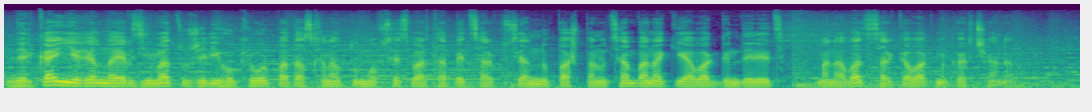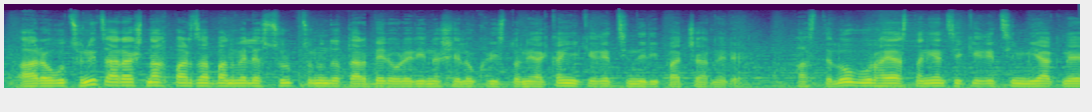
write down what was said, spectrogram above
Ներկային եղել նաև զինված ուժերի հոգևոր պատասխանատու Մովսես Վարդապետ Սարգսյանն ու Պաշտպանության բանակի ավակ գնդերից Մանավաց Սարգսակավակ Մկրչյանը։ Արարողությունից առաջ նախ բարձաբանվել է Սուրբ Ծնունդը տարբեր օրերի նշելով քրիստոնեական եկեղեցիների պատճառները, հաստելով, որ հայաստանյանց եկեղեցին միակն է,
